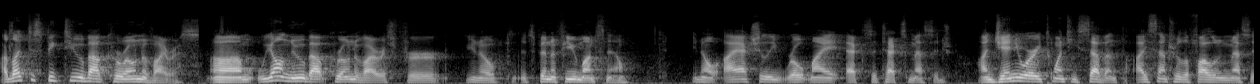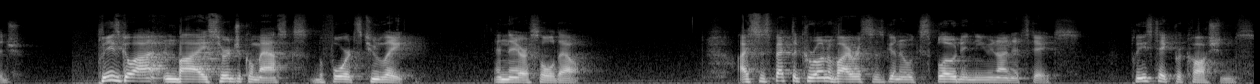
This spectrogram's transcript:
I'd like to speak to you about coronavirus. Um, we all knew about coronavirus for, you know, it's been a few months now. You know, I actually wrote my ex a text message. On January 27th, I sent her the following message. Please go out and buy surgical masks before it's too late and they are sold out. I suspect the coronavirus is going to explode in the United States. Please take precautions.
